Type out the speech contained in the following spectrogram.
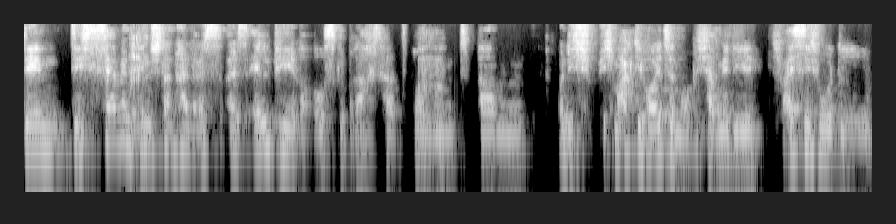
den die Seven Inch dann halt als als LP rausgebracht hat und mhm. ähm, und ich ich mag die heute noch. Ich habe mir die, ich weiß nicht, wo die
